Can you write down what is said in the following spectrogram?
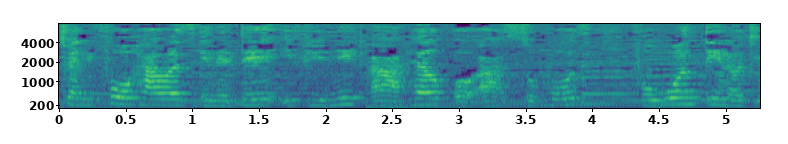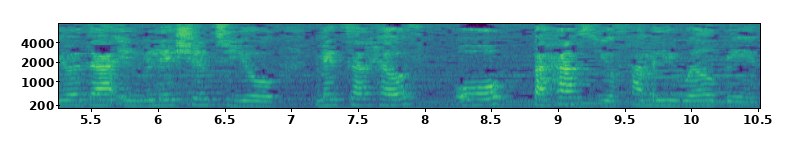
24 hours in a day if you need our help or our support for one thing or the other in relation to your mental health or perhaps your family well-being.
